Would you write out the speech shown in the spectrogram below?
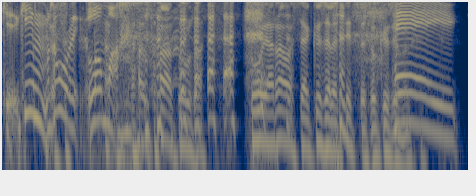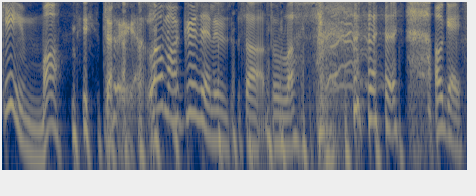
Ki- Kim, suuri loma. Saa tulla. Tuu ja rauhassa ja kysele sitten sun kysymys. Hei, Kimmo. Mitä? Lomakysely saa tulla. Okei, okay.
